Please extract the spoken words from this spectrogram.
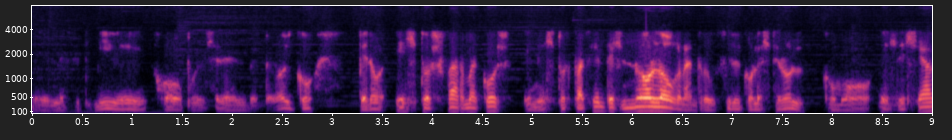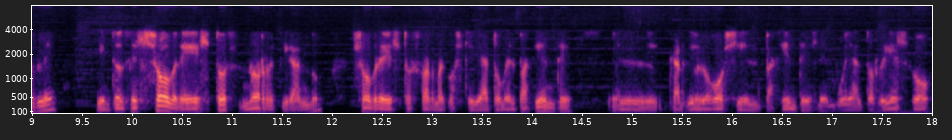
el estetimide o puede ser el bempedoico, pero estos fármacos en estos pacientes no logran reducir el colesterol como es deseable y entonces sobre estos, no retirando, sobre estos fármacos que ya tome el paciente, el cardiólogo, si el paciente es de muy alto riesgo,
